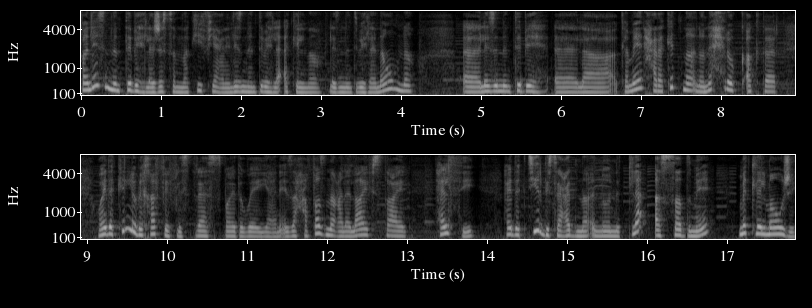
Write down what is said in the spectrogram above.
فلازم ننتبه لجسمنا كيف يعني لازم ننتبه لأكلنا لازم ننتبه لنومنا. آه لازم ننتبه آه لكمان حركتنا إنه نحرك أكثر وهيدا كله بخفف الـ stress by the way يعني إذا حافظنا على lifestyle healthy هيدا كتير بيساعدنا إنه نتلقى الصدمة مثل الموجة.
